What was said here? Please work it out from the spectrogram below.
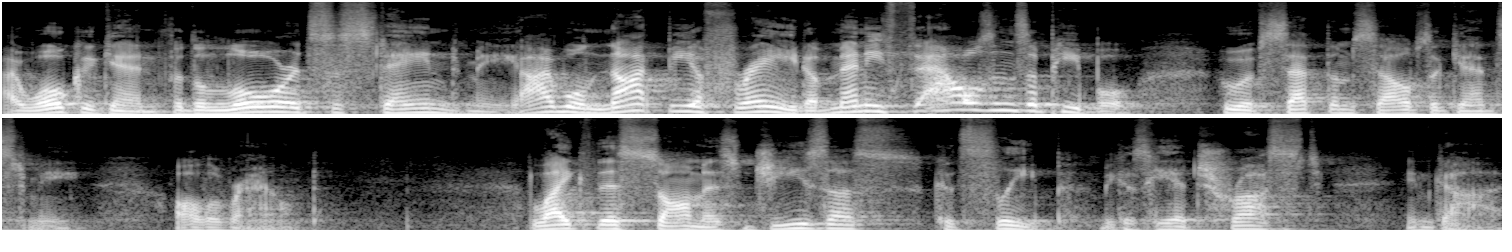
I woke again, for the Lord sustained me. I will not be afraid of many thousands of people who have set themselves against me all around. Like this psalmist, Jesus could sleep because he had trust in God.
